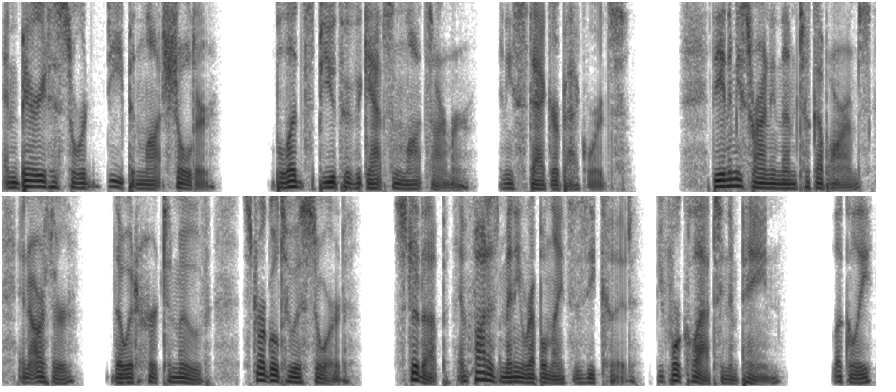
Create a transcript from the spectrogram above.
and buried his sword deep in Lot's shoulder. Blood spewed through the gaps in Lot's armor, and he staggered backwards. The enemy surrounding them took up arms, and Arthur, though it hurt to move, struggled to his sword, stood up, and fought as many rebel knights as he could, before collapsing in pain. Luckily,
